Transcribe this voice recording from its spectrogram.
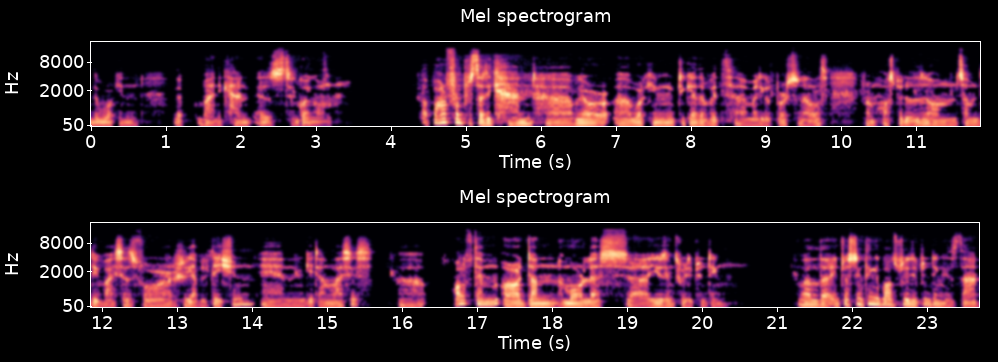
the work in the bionic hand is still going on. Apart from prosthetic hand, uh, we are uh, working together with uh, medical personnel from hospitals on some devices for rehabilitation and gait analysis. Uh, all of them are done more or less uh, using 3D printing. Well, the interesting thing about 3D printing is that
